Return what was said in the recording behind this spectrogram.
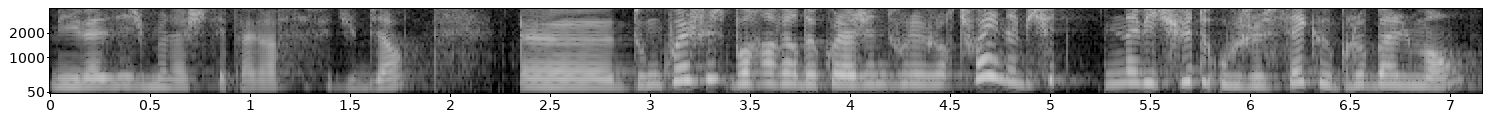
Mais vas-y, je me lâche, c'est pas grave, ça fait du bien. Euh, donc ouais, juste boire un verre de collagène tous les jours. Tu vois, une habitude, une habitude où je sais que globalement,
